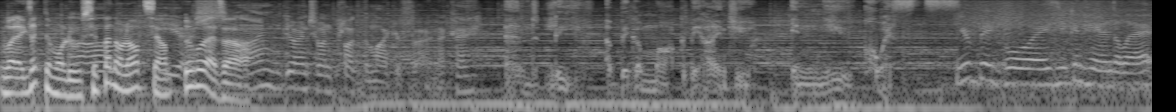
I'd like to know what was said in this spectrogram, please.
Voilà, exactement, Lou. C'est pas dans l'ordre, c'est un heureux hasard. I'm going to unplug the microphone, okay? And leave a bigger mark behind you in new quests. You're big boys, you can handle it.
